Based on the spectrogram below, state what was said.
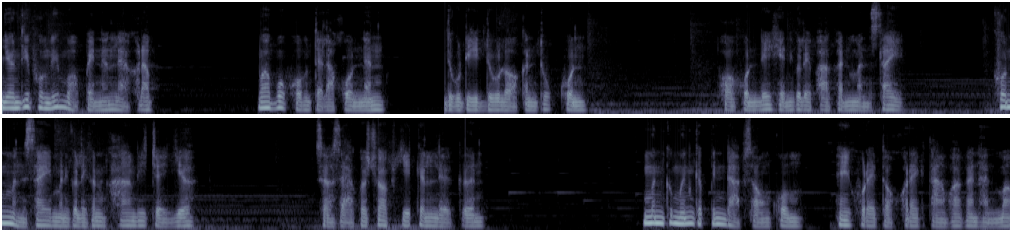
อย่างที่ผมได้บอกไปนั่นแหละครับ ว่าพวกผมแต่ละคนนั้น ดูดีดูหล่อกันทุกคน พอคนได้เห็นก็เลยพากันหมั่นไส้ คนหมั่นไส้มันก็เลยค่อนข้างที่จะเยอะสาวๆก็ชอบคิดกันเหลือเกิน มันก็เหมือนกับเป็นดาบสองคม ให้ใครต่อใครต่างพากันหันมา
